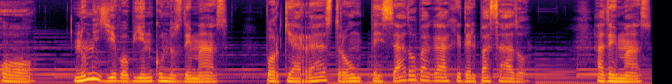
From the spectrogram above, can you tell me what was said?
o no me llevo bien con los demás porque arrastro un pesado bagaje del pasado. Además,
